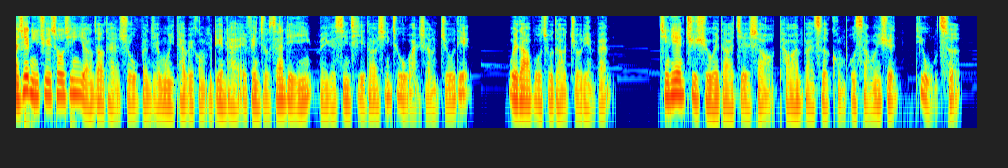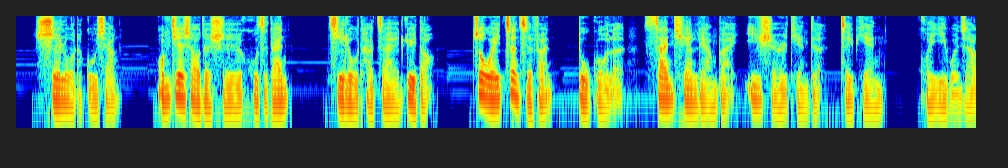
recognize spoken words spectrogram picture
感谢您去收听《杨照谈书》。本节目以台北广播电台 FM 九三点一，每个星期一到星期五晚上九点为大家播出到九点半。今天继续为大家介绍台湾白色恐怖散文选第五册《失落的故乡》。我们介绍的是胡子丹记录他在绿岛作为政治犯度过了三千两百一十二天的这篇回忆文章。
